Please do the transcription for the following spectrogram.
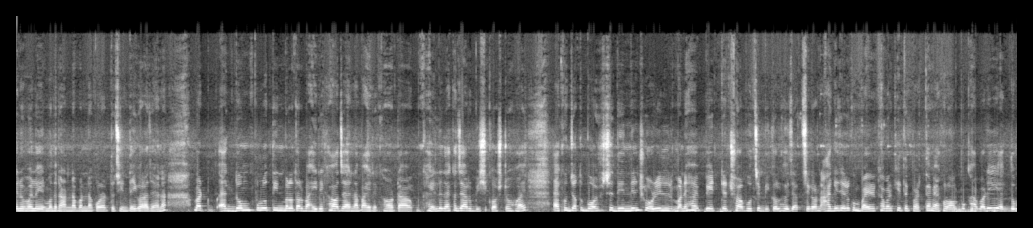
এলোমেলো, এর মধ্যে রান্না বান্না করার তো চিন্তাই করা যায় না। বাট একদম পুরো তিন বেলা তো আর বাইরে খাওয়া যায় না। বাইরে খাওয়াটা খাইলে দেখা যায় আরও বেশি কষ্ট হয়। এখন যত বয়স হচ্ছে, দিন দিন শরীর মানে হয় পেট টেট সব হচ্ছে বিকল হয়ে যাচ্ছে। কারণ আগে যেরকম বাইরের খাবার খেতে পারতাম, এখন অল্প খাবারেই একদম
